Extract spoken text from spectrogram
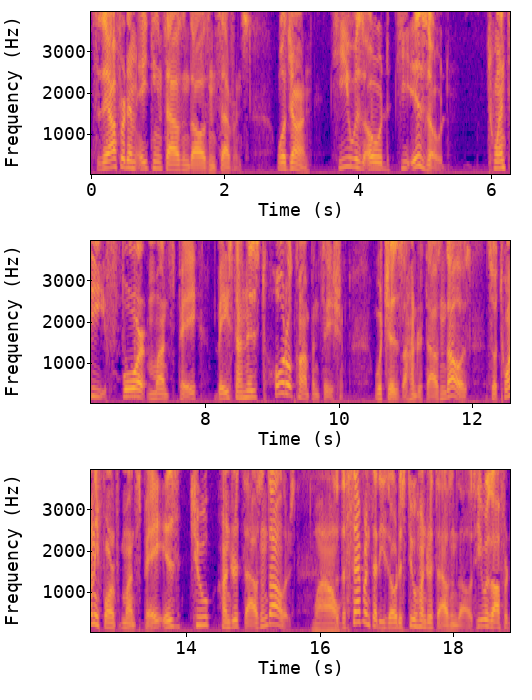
So they offered him $18,000 in severance. Well, John, he was owed, he is owed 24 months' pay based on his total compensation, which is $100,000. So 24 months' pay is $200,000. Wow. So the severance that he's owed is $200,000. He was offered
